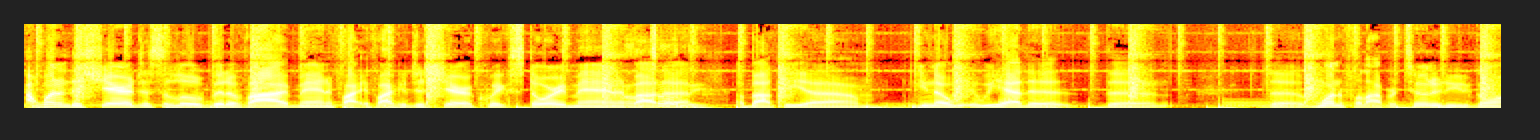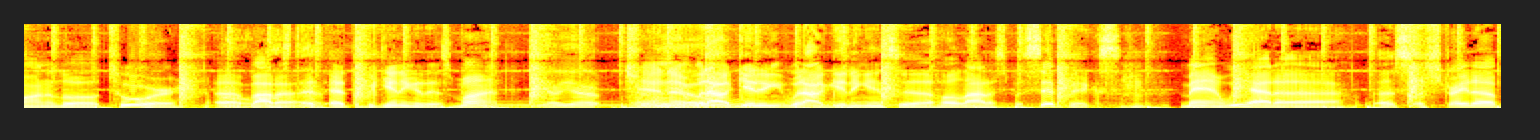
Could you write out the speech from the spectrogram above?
I wanted to share just a little bit of vibe, man. If I if I could just share a quick story, man, Oh, about totally. uh, about the um, you know, we, we had the the the wonderful opportunity to go on a little tour uh, Oh, about uh, at, at the beginning of this month. Yo, yo. And uh, without getting without getting into a whole lot of specifics, man, we had a, a, a straight up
